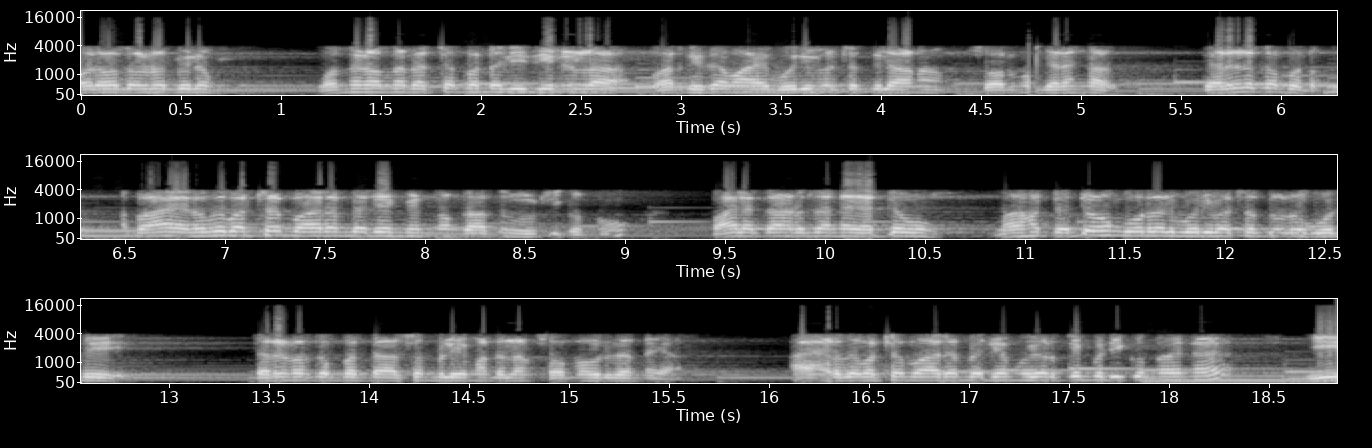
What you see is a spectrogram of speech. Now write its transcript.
ഓരോ തെരഞ്ഞെടുപ്പിലും ഒന്നിനൊന്ന് മെച്ചപ്പെട്ട രീതിയിലുള്ള വർദ്ധിതമായ ഭൂരിപക്ഷത്തിലാണ് ഷൊർണൂർ ജനങ്ങൾ തെരഞ്ഞെടുക്കപ്പെട്ടത്. അപ്പൊ ആ ഇടതുപക്ഷ പാരമ്പര്യം ഇന്നും കാത്തു സൂക്ഷിക്കുന്നു. പാലക്കാട് തന്നെ ഏറ്റവും ഏറ്റവും കൂടുതൽ ഭൂരിപക്ഷത്തോടു കൂടി തെരഞ്ഞെടുക്കപ്പെട്ട അസംബ്ലി മണ്ഡലം ഷൊർണൂർ തന്നെയാണ്. ഇടതുപക്ഷ പാരമ്പര്യം ഉയർത്തിപ്പിടിക്കുന്നതിന് ഈ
